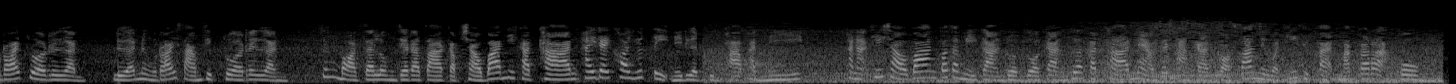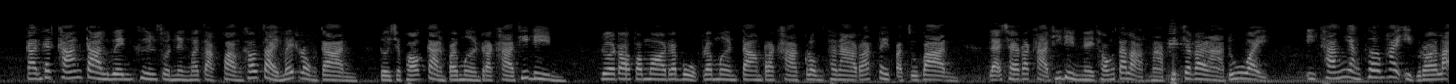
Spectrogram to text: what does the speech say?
300 ครัวเรือน เหลือ 130 ครัวเรือน ซึ่งบอร์ดจะลงเจรจากับชาวบ้านที่คัดค้านให้ได้ข้อยุติในเดือนกุมภาพันธ์นี้ ขณะที่ชาวบ้านก็จะมีการรวมตัวกันเพื่อคัดค้านแนวเส้นทางการก่อสร้างในวันที่ 18 มกราคม การคัดค้านการเว้นคืนส่วนหนึ่งมาจากความเข้าใจไม่ตรงกัน โดยเฉพาะการประเมินราคาที่ดิน โดยรฟมระบุประเมินตามราคากรมธนารักษ์ในปัจจุบัน และใช้ราคาที่ดินในท้องตลาดมาพิจารณาด้วย อีกทั้งยังเพิ่มให้อีกร้อยละ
